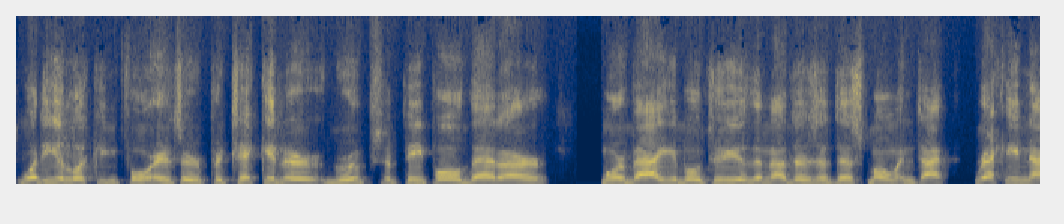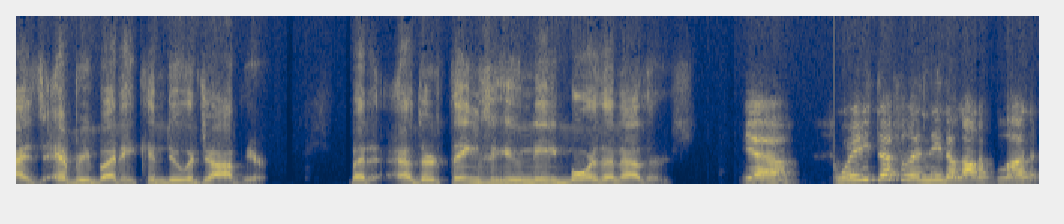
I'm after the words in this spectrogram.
What are you looking for? Is there particular groups of people that are more valuable to you than others at this moment in time? Recognize everybody can do a job here, but are there things that you need more than others? Yeah. We definitely need a lot of blood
